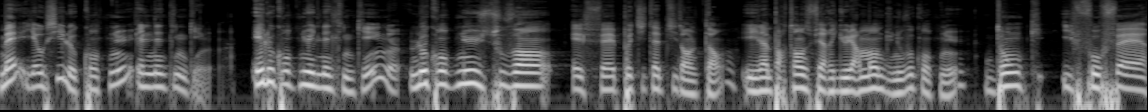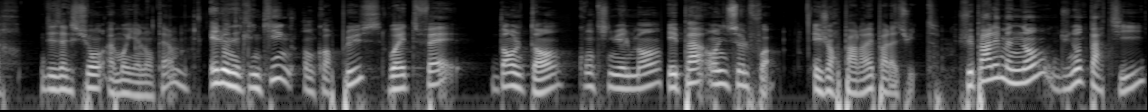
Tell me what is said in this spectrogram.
Mais il y a aussi le contenu et le netlinking. Et le contenu et le netlinking, le contenu souvent est fait petit à petit dans le temps. il est important de faire régulièrement du nouveau contenu. Donc, il faut faire des actions à moyen long terme. Et le netlinking, encore plus, doit être fait dans le temps, continuellement, et pas en une seule fois. Et j'en reparlerai par la suite. Je vais parler maintenant d'une autre partie.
